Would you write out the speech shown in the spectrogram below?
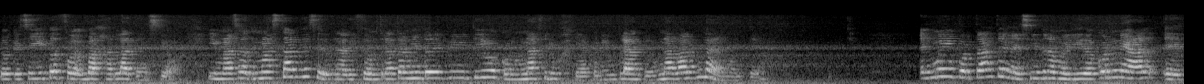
lo que se hizo fue bajar la tensión y más, más tarde se realizó un tratamiento definitivo con una cirugía con implante una válvula de Monteno. Es muy importante en el síndrome iridocorneal eh,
